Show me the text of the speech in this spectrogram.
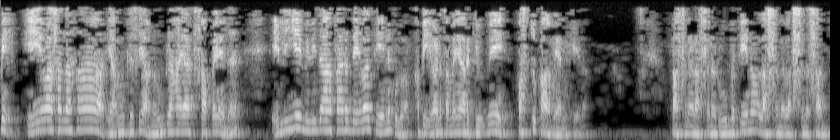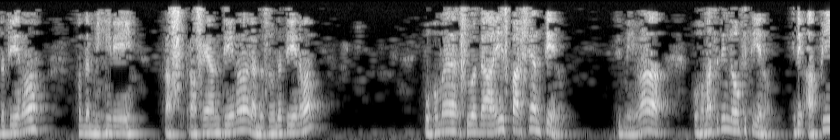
මේ ඒවා සඳහා යම්කිසි අනුග්‍රහයක් සපයන එළියේ විවිධාකාර දේවල් තියෙන්න පුළුවන්. අපි ඒවට තමයි අර කිව්වේ වස්තුකාමයන් කියලා. ලස්සන ලස්සන රූප තියෙනවා, ලස්සන ලස්සන ශබ්ද තියෙනවා, හොඳ මිහිරි රසයන් තියෙනවා, ගඳ සුවඳ තියෙනවා. බොහොම සුවදායි ස්පර්ශයන් තියෙනවා. ඉතින් මේවා කොහොමද ඉතින් ලෝකේ තියෙනවා. ඉතින් අපි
